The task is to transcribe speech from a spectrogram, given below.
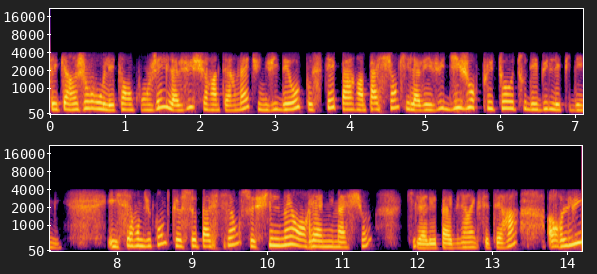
c'est qu'un jour où il était en congé, il a vu sur internet une vidéo postée par un patient qu'il avait vu dix jours plus tôt au tout début de l'épidémie. Et il s'est rendu compte que ce patient se filmait en réanimation, qu'il allait pas bien, etc. Or, lui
